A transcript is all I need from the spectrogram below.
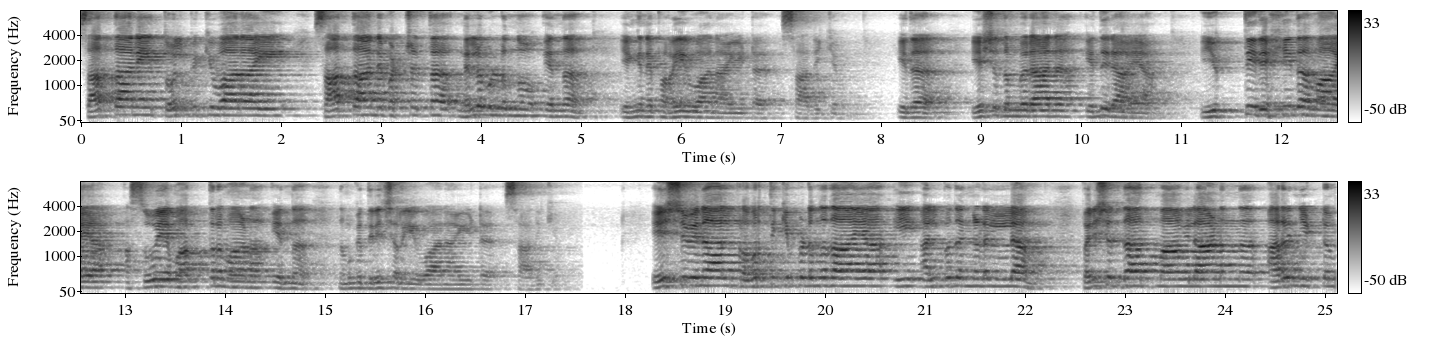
സാത്താനെ തോൽപ്പിക്കുവാനായി സാത്താന്റെ പക്ഷത്ത് നിലകൊള്ളുന്നു എന്ന് എങ്ങനെ പറയുവാനായിട്ട് സാധിക്കും? ഇത് യേശുദമ്പുരാന് എതിരായ യുക്തിരഹിതമായ അസൂയ മാത്രമാണ് എന്ന് നമുക്ക് തിരിച്ചറിയുവാനായിട്ട് സാധിക്കും. യേശുവിനാൽ പ്രവർത്തിക്കപ്പെടുന്നതായ ഈ അത്ഭുതങ്ങളെല്ലാം പരിശുദ്ധാത്മാവിലാണെന്ന് അറിഞ്ഞിട്ടും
